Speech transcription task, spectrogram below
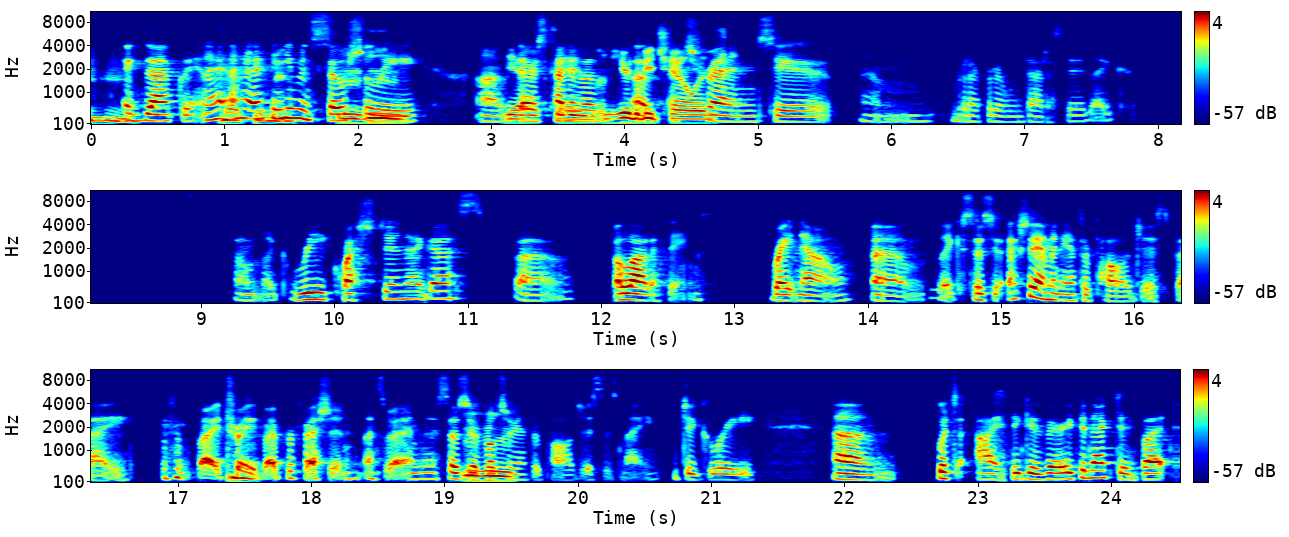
Mhm. exactly, and I, I, I think even socially, um, Yeah, there's kind same. of a, I'm here to a- be a trend to um, preguntarse, like um, like re-question, I guess, uh, a lot of things right now. Um, like socio. Actually, I'm an anthropologist by by trade, by profession. That's why I'm a sociocultural anthropologist is my degree, um, which I think is very connected. But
